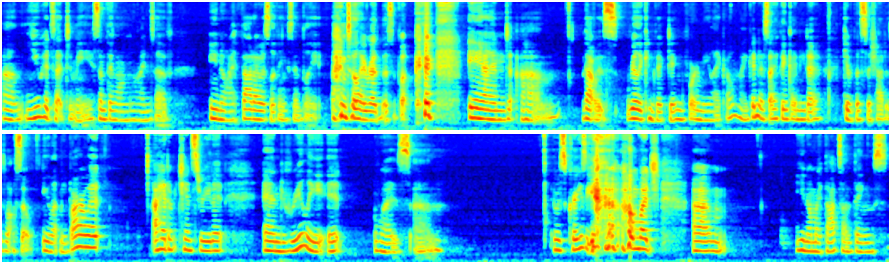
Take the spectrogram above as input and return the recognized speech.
um, you had said to me something along the lines of, you know, I thought I was living simply until I read this book. and um, that was really convicting for me. Like, oh my goodness, I think I need to give this a shot as well. So you let me borrow it. I had a chance to read it. And really, it was um, it was crazy how much um, you know my thoughts on things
